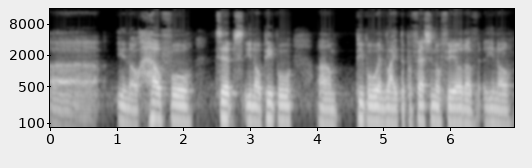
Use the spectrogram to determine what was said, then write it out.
uh, you know, helpful tips, you know, people, um, people in like the professional field of, you know,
